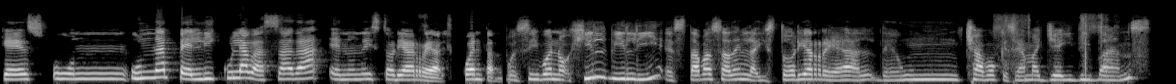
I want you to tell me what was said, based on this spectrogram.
que es un, una película basada en una historia real. Cuéntanos. Pues sí, bueno, Hillbilly está basada en la historia real de un chavo que se llama J.D. Vance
